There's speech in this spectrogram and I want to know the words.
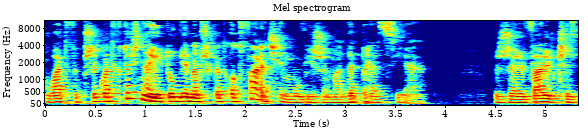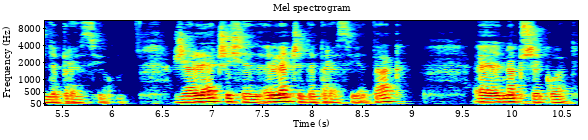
łatwy przykład, ktoś na YouTubie na przykład otwarcie mówi, że ma depresję, że walczy z depresją, że leczy się, leczy depresję, tak? E, na przykład.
